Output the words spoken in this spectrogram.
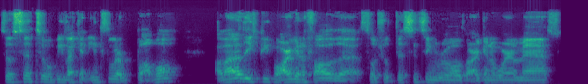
So since it will be like an insular bubble, a lot of these people are going to follow the social distancing rules, are going to wear a mask,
